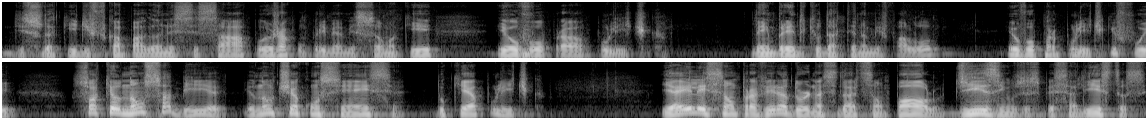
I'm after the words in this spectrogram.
disso daqui, de ficar pagando esse sapo. Eu já cumpri minha missão aqui, eu vou para política. Lembrei do que o Datena me falou eu vou para a política. E fui. Só que eu não sabia, eu não tinha consciência do que é a política. E a eleição para vereador na cidade de São Paulo, dizem os especialistas,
